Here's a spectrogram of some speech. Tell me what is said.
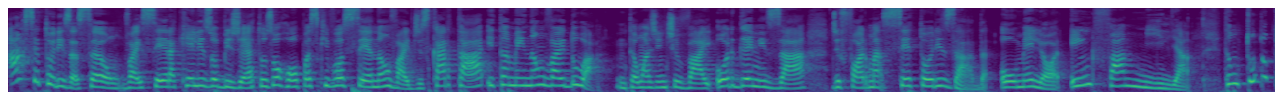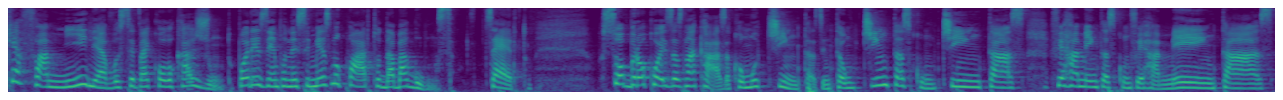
A setorização vai ser aqueles objetos ou roupas que você não vai descartar e também não vai doar. Então a gente vai organizar de forma setorizada, ou melhor, em família. Então tudo que é família você vai colocar junto. Por exemplo, nesse mesmo quarto da bagunça, certo? Sobrou coisas na casa, como tintas. Então, tintas com tintas, ferramentas com ferramentas,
